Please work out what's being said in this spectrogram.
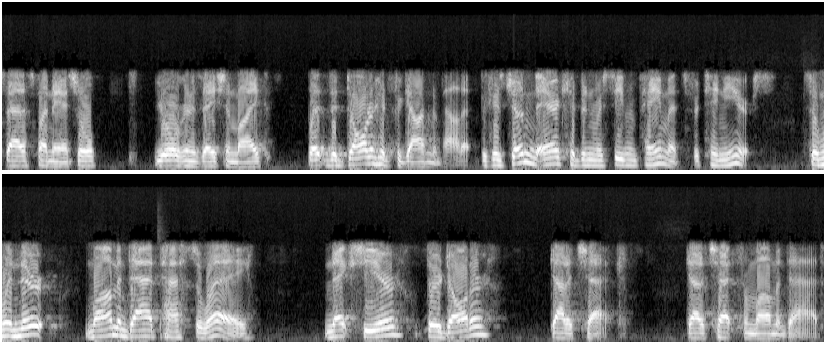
Status Financial, your organization, Mike, but the daughter had forgotten about it because Joan and Eric had been receiving payments for 10 years. So when their mom and dad passed away, next year, their daughter got a check, got a check from mom and dad.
